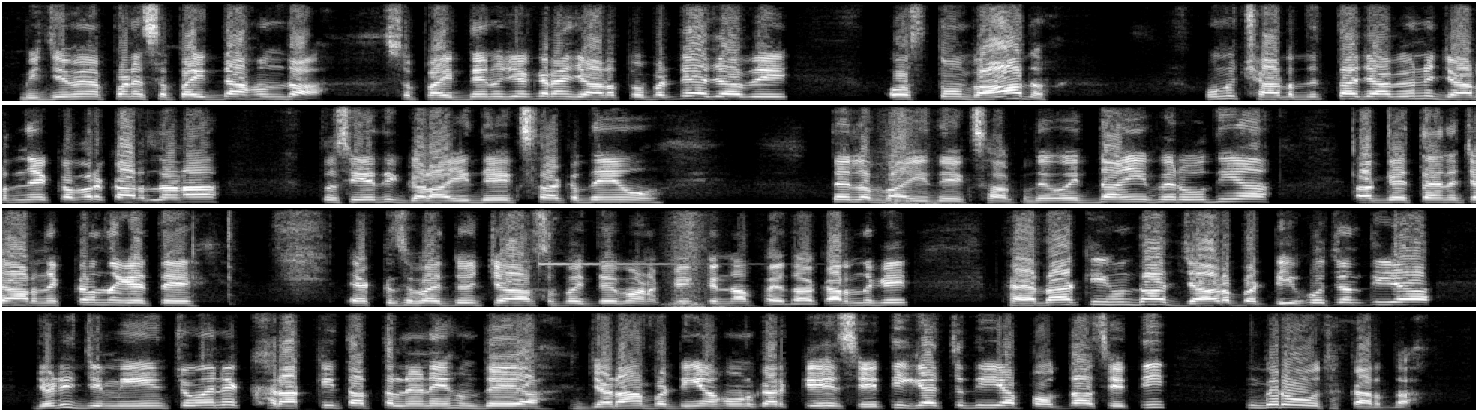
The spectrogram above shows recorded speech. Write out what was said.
ਵੀ ਜਿਵੇਂ ਆਪਣੇ ਸਪੈਦਾ ਹੁੰਦਾ, ਸਪੈਦੇ ਨੂੰ ਜੇਕਰ ਜੜ ਤੋਂ ਵੱਢਿਆ ਜਾਵੇ, ਉਸ ਤੋਂ ਬਾਅਦ ਉਹਨੂੰ ਛੱਡ ਦਿੱਤਾ ਜਾਵੇ, ਉਹਨੇ ਜੜ ਨੇ ਕਵਰ ਕਰ ਲੈਣਾ, ਤੁਸੀਂ ਇਹਦੀ ਗਲਾਈ ਦੇਖ ਸਕਦੇ ਹੋ ਤੇ ਲੰਬਾਈ ਦੇਖ ਸਕਦੇ ਹੋ। ਇਦਾਂ ਹੀ ਫਿਰ ਉਹਦੀਆਂ ਅੱਗੇ ਤਿੰਨ ਚਾਰ ਨਿਕਲਣਗੇ ਤੇ ਇੱਕ ਸਫੈਦੇ ਤੋਂ ਚਾਰ ਸਫੈਦੇ ਬਣ ਕੇ ਕਿੰਨਾ ਫਾਇਦਾ ਕਰਨਗੇ। ਫਾਇਦਾ ਕੀ ਹੁੰਦਾ? ਜੜ ਵੱਡੀ ਹੋ ਜਾਂਦੀ ਆ ਜਿਹੜੀ ਜ਼ਮੀਨ ਚੋਂ ਇਹਨੇ ਖਰਾਕੀ ਤੱਤ ਲੈਣੇ ਹੁੰਦੇ ਆ ਜੜਾਂ ਵੱਡੀਆਂ ਹੋਣ ਕਰਕੇ ਇਹ ਛੇਤੀ ਖਿੱਚਦੀ ਆ, ਪੌਦਾ ਛੇਤੀ ਗਰੋਥ ਕਰਦਾ।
